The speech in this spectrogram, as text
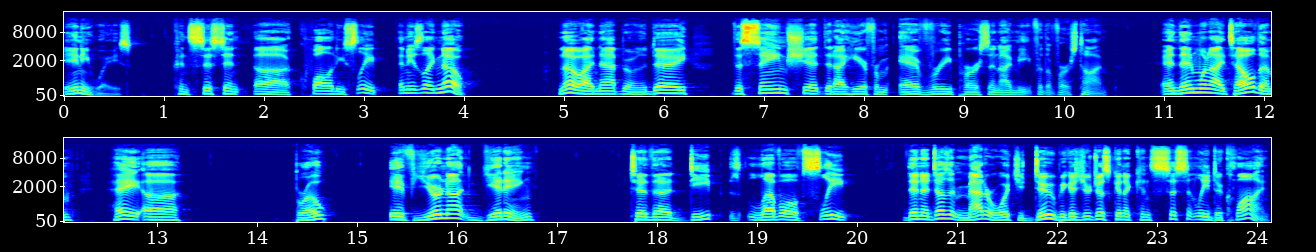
Anyways, consistent uh, quality sleep, and he's like, no, no, I nap during the day. The same shit that I hear from every person I meet for the first time. And then when I tell them, hey, uh, bro, if you're not getting to the deep level of sleep, then it doesn't matter what you do because you're just going to consistently decline.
